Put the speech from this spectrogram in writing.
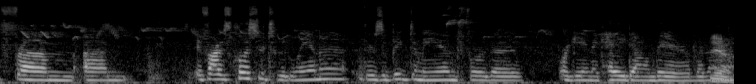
from, um, if I was closer to Atlanta, there's a big demand for the organic hay down there, but I'm Yeah.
